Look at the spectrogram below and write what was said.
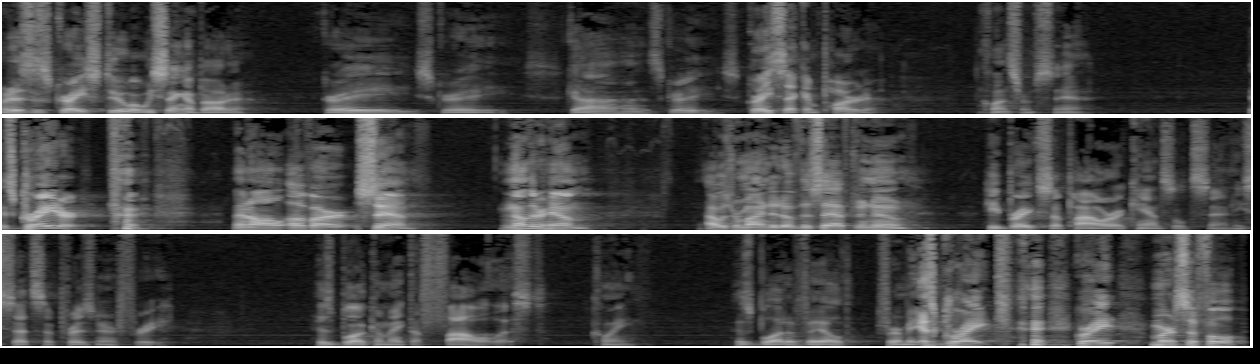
What does His grace do? Well, we sing about it. Grace, grace, God's grace. Grace that can pardon, cleanse from sin. It's greater than all of our sin. Another hymn I was reminded of this afternoon. He breaks the power of canceled sin, he sets a prisoner free. His blood can make the foulest clean. His blood availed for me. It's great, great, merciful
